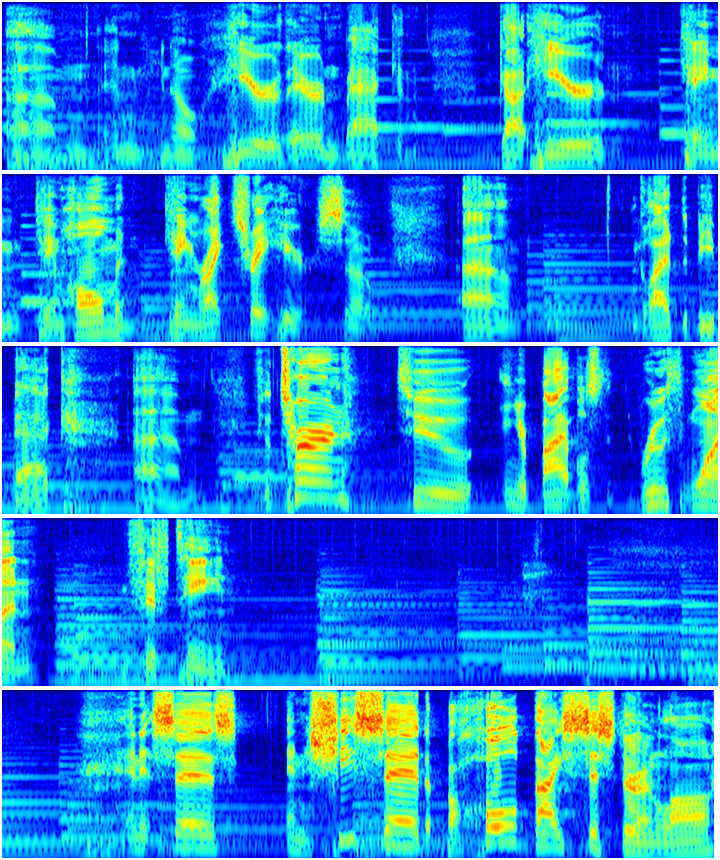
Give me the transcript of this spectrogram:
um, and you know here, there, and back, and got here and came came home and came right straight here. So um, glad to be back. Um, if you'll turn to in your Bibles Ruth one and fifteen, and it says, "And she said, Behold, thy sister-in-law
